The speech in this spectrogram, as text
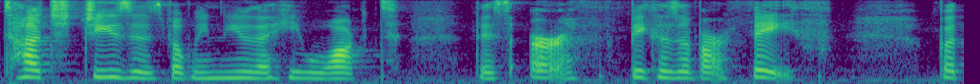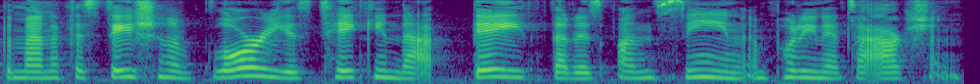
touch Jesus, but we knew that he walked this earth because of our faith. But the manifestation of glory is taking that faith that is unseen and putting it to action.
